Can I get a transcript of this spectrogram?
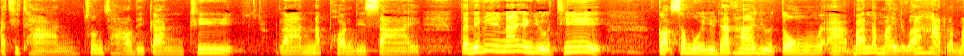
อธิษฐานช่วงเช้าด้วยกันที่ ร้านนพรดีไซน์ตอนนี้พี่นีน่ายังอยู่ที่เกาะสมุยอยู่นะคะ อยู่ตรงบ้านละไมหรือว่าหาดละไม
